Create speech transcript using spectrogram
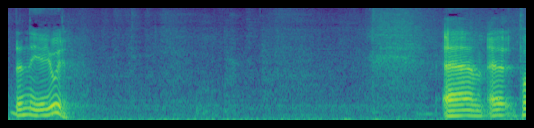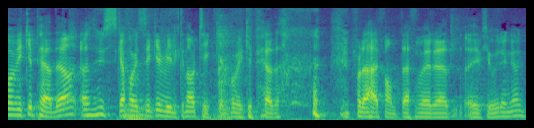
den nye jord. Eh, eh, på Wikipedia Jeg husker faktisk ikke hvilken artikkel på Wikipedia, for det her fant jeg for eh, i fjor en gang.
